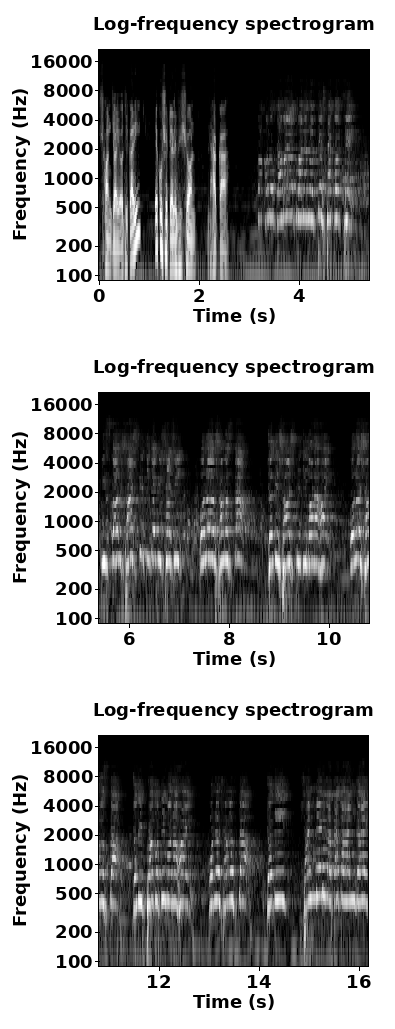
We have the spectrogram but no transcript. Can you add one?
সঞ্জয় অধিকারী, একুশে টেলিভিশন, ঢাকা। বিশ্বাসী কোন সংস্থা যদি সংস্কৃতি মনে হয়, কোন সংস্থা যদি প্রগতি মনে হয়, কোন সংস্থা যদি সাম্যের কথা গান গায়,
